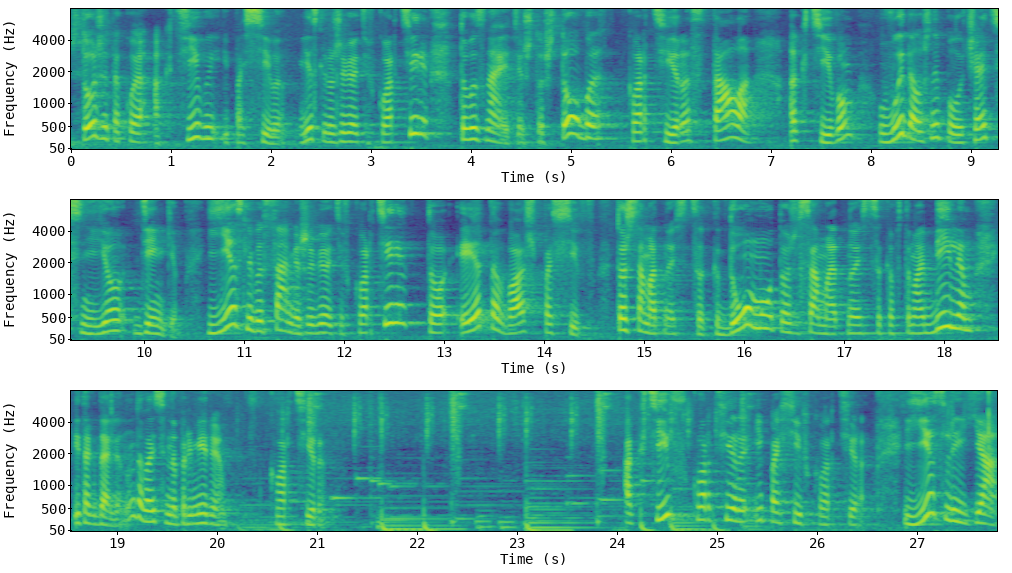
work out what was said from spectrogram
Что же такое активы и пассивы? Если вы живете в квартире, то вы знаете, что чтобы квартира стала активом, вы должны получать с нее деньги. Если вы сами живете в квартире, то это ваш пассив. То же самое относится к дому, то же самое относится к автомобилям и так далее. Ну, давайте на примере квартиры актив квартиры и пассив квартира. Если я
